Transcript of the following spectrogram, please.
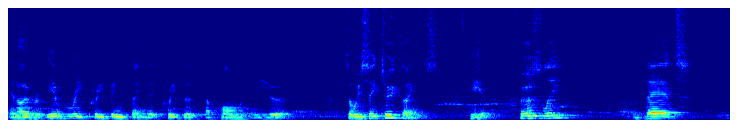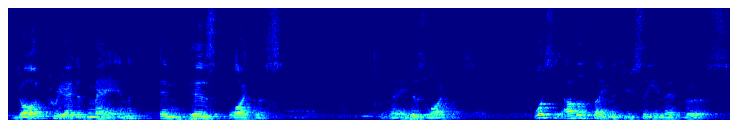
and over every creeping thing that creepeth upon the earth. So we see two things here. Firstly, that God created man in his likeness. Okay, his likeness. What's the other thing that you see in that verse?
